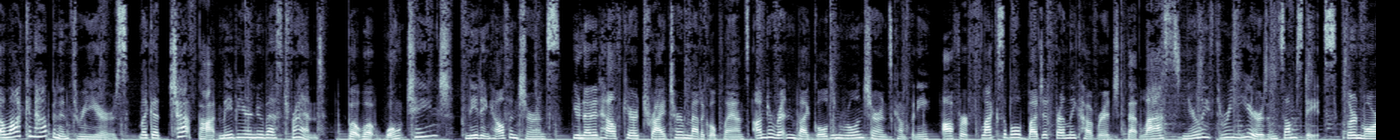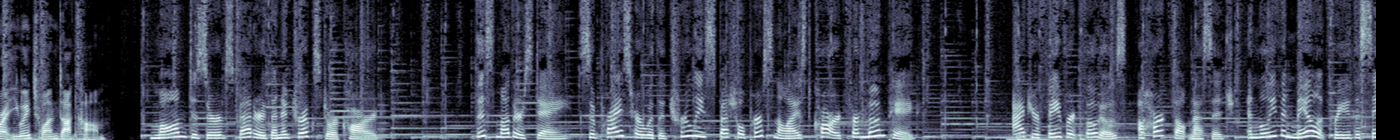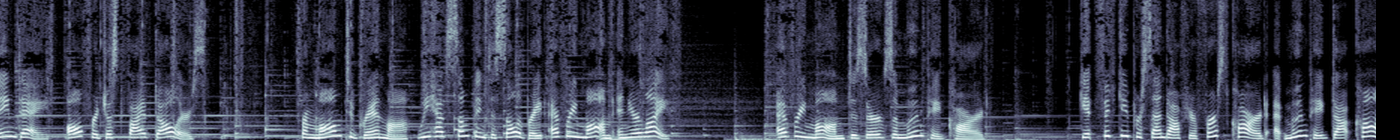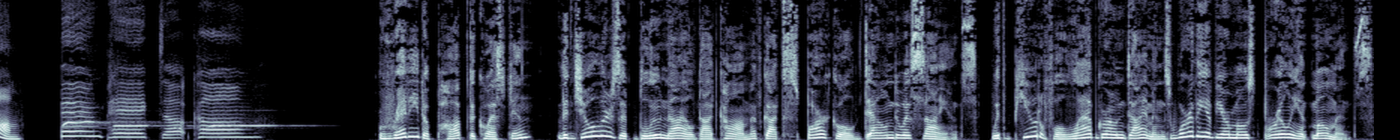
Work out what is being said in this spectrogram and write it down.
A lot can happen in three years, like a chatbot may be your new best friend. But what won't change? Needing health insurance. United Healthcare Tri Term Medical Plans, underwritten by Golden Rule Insurance Company, offer flexible, budget friendly coverage that lasts nearly three years in some states. Learn more at uh1.com. Mom deserves better than a drugstore card. This Mother's Day, surprise her with a truly special personalized card from Moonpig. Add your favorite photos, a heartfelt message, and we'll even mail it for you the same day, all for just $5. From mom to grandma, we have something to celebrate every mom in your life. Every mom deserves a Moonpig card. Get 50% off your first card at moonpig.com. Moonpig.com. Ready to pop the question? The jewelers at BlueNile.com have got sparkle down to a science with beautiful lab grown diamonds worthy of your most brilliant moments.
